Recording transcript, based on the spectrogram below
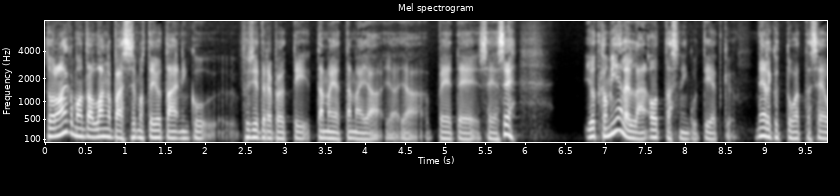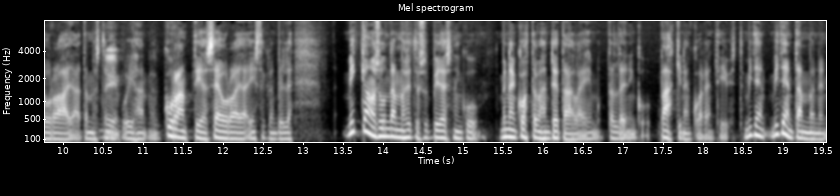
tuolla on aika monta langapäässä semmoista jotain niin kuin fysioterapeutti, tämä ja tämä ja, ja, ja PT, se ja se, jotka mielellään ottaisi, niin kuin, tiedätkö, 40 000 seuraajaa, tämmöistä niin. Niin. Niin kuin ihan kuranttia seuraajaa Instagramille. Mikä on sun tämmöiset, jos pitäisi, niin kuin, mennään kohta vähän detaileihin, mutta tälleen niin kuin pähkinänkuoren tiivistä. Miten, miten tämmöinen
